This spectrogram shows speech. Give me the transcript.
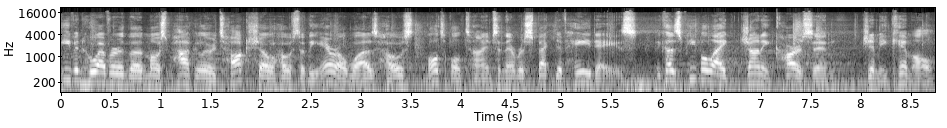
even whoever the most popular talk show host of the era was host multiple times in their respective heydays. Because people like Johnny Carson, Jimmy Kimmel,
